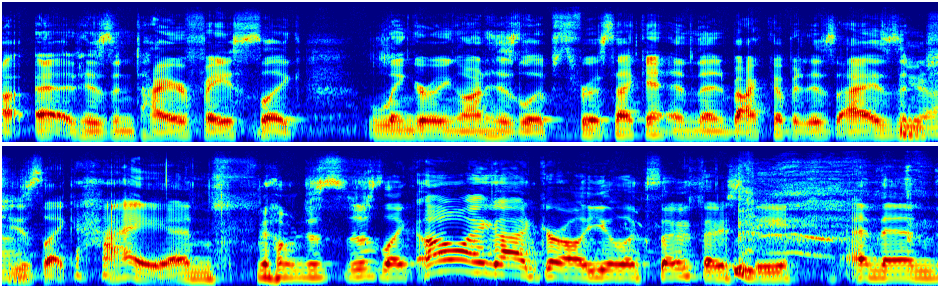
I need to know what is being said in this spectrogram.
uh, at his entire face like lingering on his lips for a second and then back up at his eyes and Yeah. she's like hi and I'm just just like oh my god girl you look so thirsty and then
